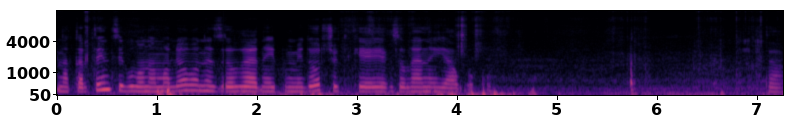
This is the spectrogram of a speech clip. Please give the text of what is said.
На картинці було намальоване зелений помідорчик, таке як зелене яблуко. Так.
